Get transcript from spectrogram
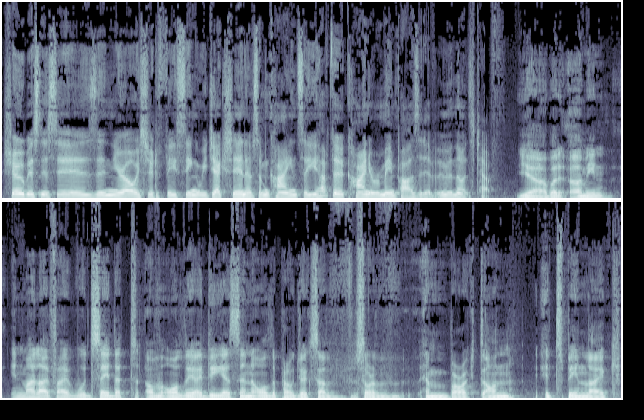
show business is, and you're always sort of facing rejection of some kind. So you have to kind of remain positive, even though it's tough. Yeah, but I mean, in my life, I would say that of all the ideas and all the projects I've sort of embarked on, it's been like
